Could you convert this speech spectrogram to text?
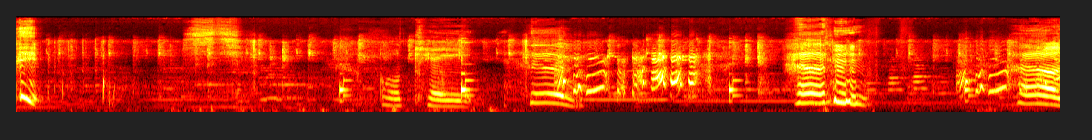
ย โอเคขึ้นขึ้นขึ้น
